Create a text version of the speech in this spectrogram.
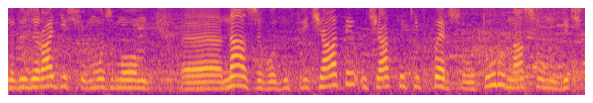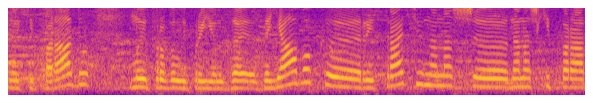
ми дуже раді, що можемо е, наживо зустрічати учасників першого туру нашого музичного хіт-параду. Ми провели прийом за- заявок, е, реєстрацію на наш е, на наш хіт-парад.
